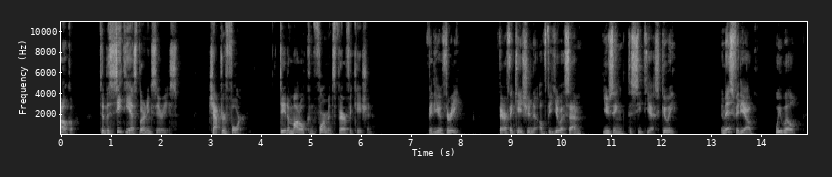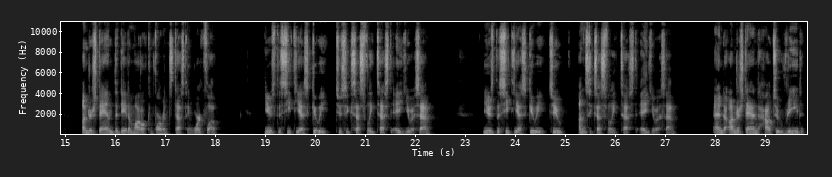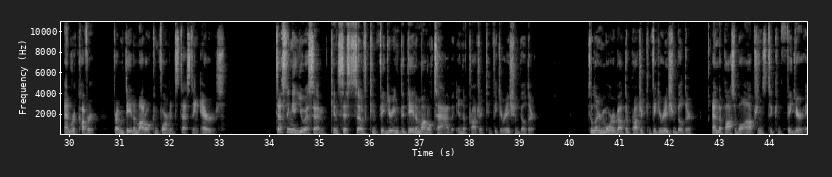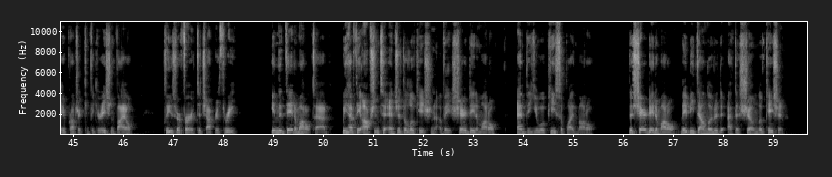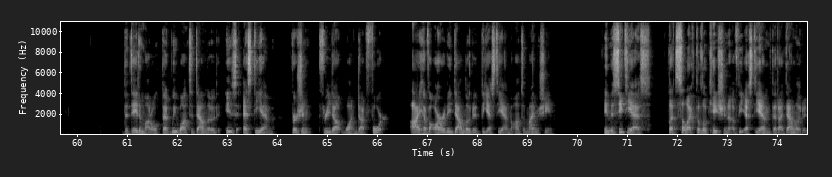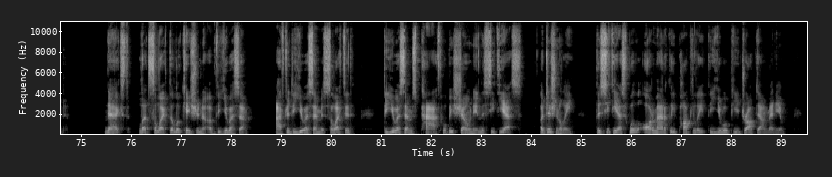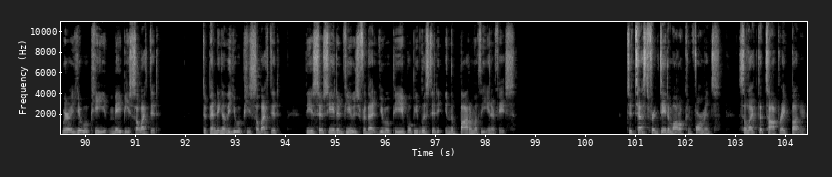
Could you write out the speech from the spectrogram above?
Welcome to the CTS Learning Series, Chapter 4, Data Model Conformance Verification. Video 3, Verification of the USM using the CTS GUI. In this video, we will understand the data model conformance testing workflow, use the CTS GUI to successfully test a USM, use the CTS GUI to unsuccessfully test a USM, and understand how to read and recover from data model conformance testing errors. Testing a USM consists of configuring the Data Model tab in the Project Configuration Builder. To learn more about the Project Configuration Builder and the possible options to configure a project configuration file, please refer to Chapter 3. In the Data Model tab, we have the option to enter the location of a shared data model and the UOP supplied model. The shared data model may be downloaded at the shown location. The data model that we want to download is SDM version 3.1.4. I have already downloaded the SDM onto my machine. In the CTS, let's select the location of the SDM that I downloaded. Next, let's select the location of the USM. After the USM is selected, the USM's path will be shown in the CTS. Additionally, the CTS will automatically populate the UOP drop-down menu, where a UOP may be selected. Depending on the UOP selected, the associated views for that UOP will be listed in the bottom of the interface. To test for data model conformance, select the top right button.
